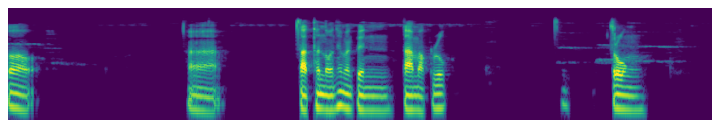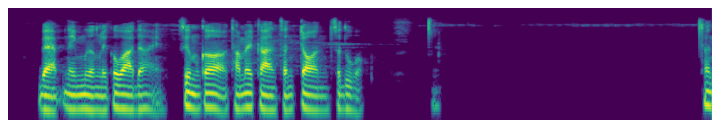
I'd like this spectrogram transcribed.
ก็ ตัดถนนให้มันเป็นตามักรุก ตรงแบบในเมืองเลยก็ว่าได้ ซึ่งมันก็ทำให้การสัญจรสะดวก ท่าน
